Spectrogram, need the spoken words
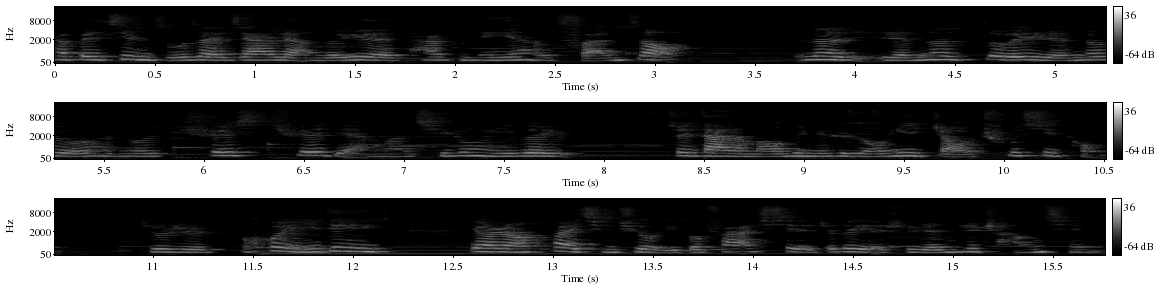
他被禁足在家两个月，他肯定也很烦躁。那人呢？作为人都有很多缺缺点嘛，其中一个最大的毛病就是容易找出系统，就是会一定要让坏情绪有一个发泄，这个也是人之常情。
